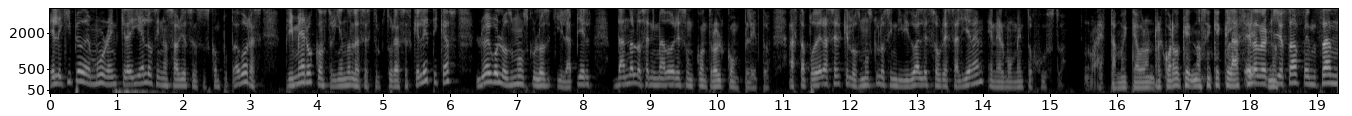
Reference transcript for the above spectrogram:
el equipo de Murren crearía los dinosaurios en sus computadoras, primero construyendo las estructuras esqueléticas, luego los músculos y la piel, dando a los animadores un control completo, hasta poder hacer que los músculos individuales sobresalieran en el momento justo. Está muy cabrón. Recuerdo que no sé en qué clase. Era lo que yo estaba pensando.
